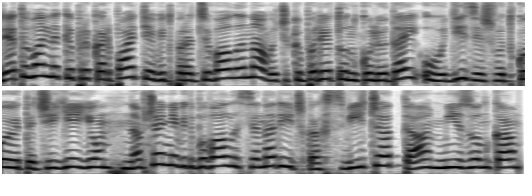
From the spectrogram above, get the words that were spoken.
Рятувальники Прикарпаття відпрацювали навички порятунку людей у воді зі швидкою течією. Навчання відбувалися на річках Свіча та Мізонка.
